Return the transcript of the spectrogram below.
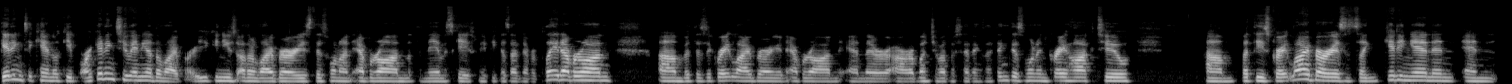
getting to Candlekeep or getting to any other library. You can use other libraries. There's one on Eberron. The name escapes me because I've never played Eberron, um, but there's a great library in Eberron, and there are a bunch of other settings. I think there's one in Greyhawk too. Um, but these great libraries, it's like getting in and and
